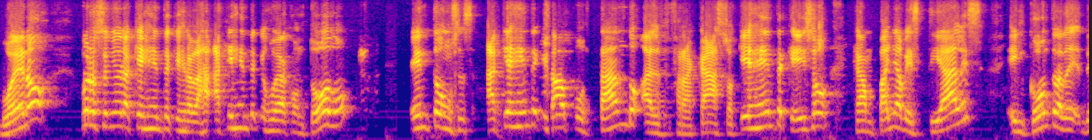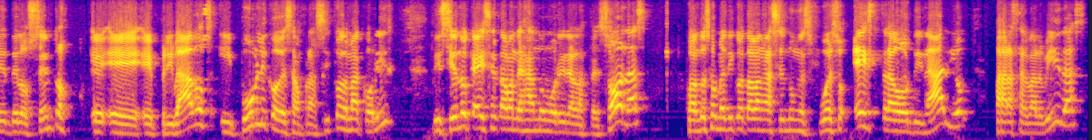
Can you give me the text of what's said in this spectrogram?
Bueno, pero señora, aquí hay gente que relaja, aquí hay gente que juega con todo. Entonces, aquí hay gente que está apostando al fracaso. Aquí hay gente que hizo campañas bestiales en contra de, los centros eh, eh, eh, privados y públicos de San Francisco de Macorís, diciendo que ahí se estaban dejando morir a las personas, cuando esos médicos estaban haciendo un esfuerzo extraordinario para salvar vidas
